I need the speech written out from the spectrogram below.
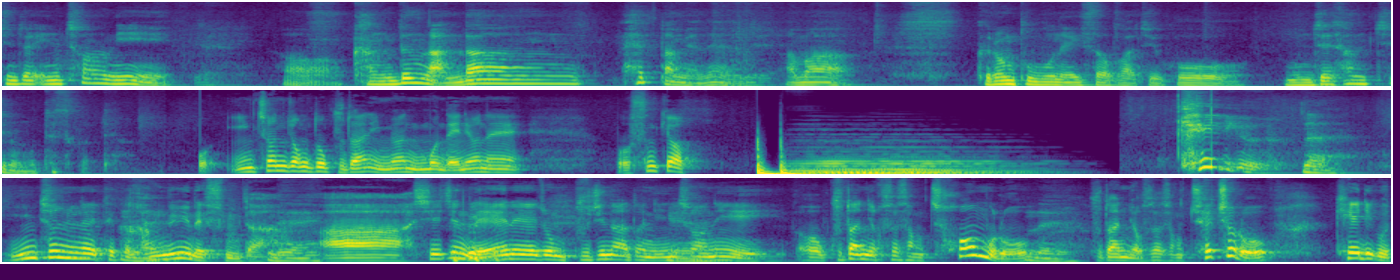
진짜 인천이 어, 강등을 안 당했다면은 아마 그런 부분에 있어가지고 문제 삼지를 못했을 것 같아요. 뭐 인천 정도 구단이면 뭐 내년에 뭐 승격 K리그 네. 인천 유나이티드가 네. 강등이 됐습니다. 네. 아 시즌 내내 좀 부진하던 인천이 어, 구단 역사상 처음으로 네. 구단 역사상 최초로 K리그 2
